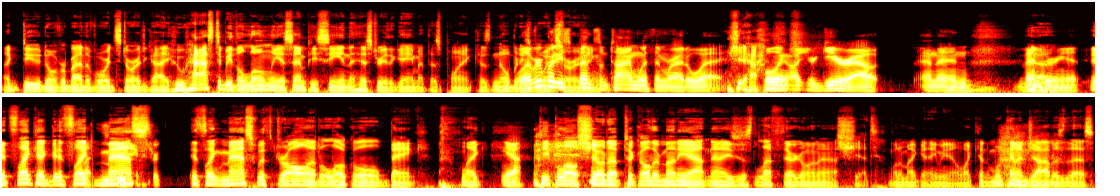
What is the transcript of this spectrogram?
a dude over by the void storage guy who has to be the loneliest NPC in the history of the game at this point because nobody. well, everybody spent some time with him right away, Yeah, pulling all your gear out and then vendoring it. it's like a it's like But mass it's like mass withdrawal at a local bank. like Yeah. people all showed up, took all their money out. Now he's just left there going, ah, shit. What am I getting? You know, what kind, what kind of job is this?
